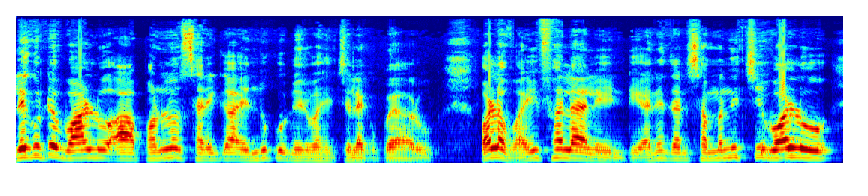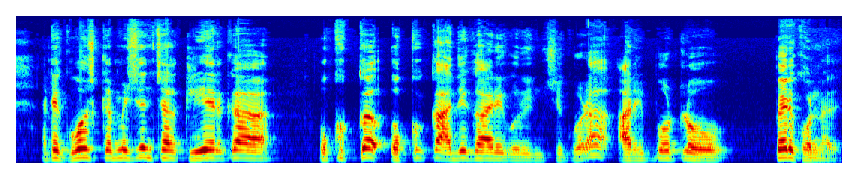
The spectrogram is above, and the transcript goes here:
లేకుంటే వాళ్ళు ఆ పనులు సరిగ్గా ఎందుకు నిర్వహించలేకపోయారు వాళ్ళ వైఫల్యాలు ఏంటి అనే దానికి సంబంధించి వాళ్ళు అంటే గోస్ కమిషన్ చాలా క్లియర్గా ఒక్కొక్క ఒక్కొక్క అధికారి గురించి కూడా ఆ రిపోర్ట్లో పేర్కొన్నది.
